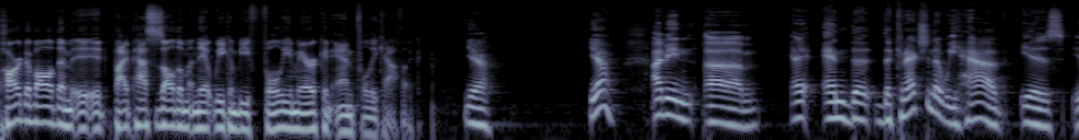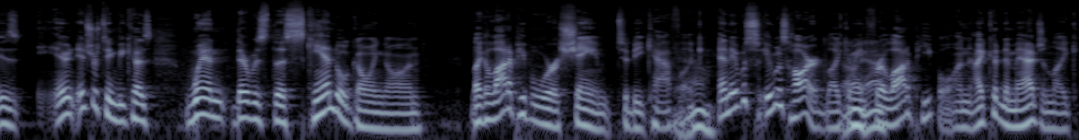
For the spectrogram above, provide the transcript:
part of all of them. It, it bypasses all of them, and that we can be fully American and fully Catholic. Yeah. Yeah. I mean, um, and the the connection that we have is is interesting because when there was the scandal going on, like a lot of people were ashamed to be Catholic, Yeah. and it was it was hard. Like I Oh, mean, yeah. for a lot of people, and I couldn't imagine like.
